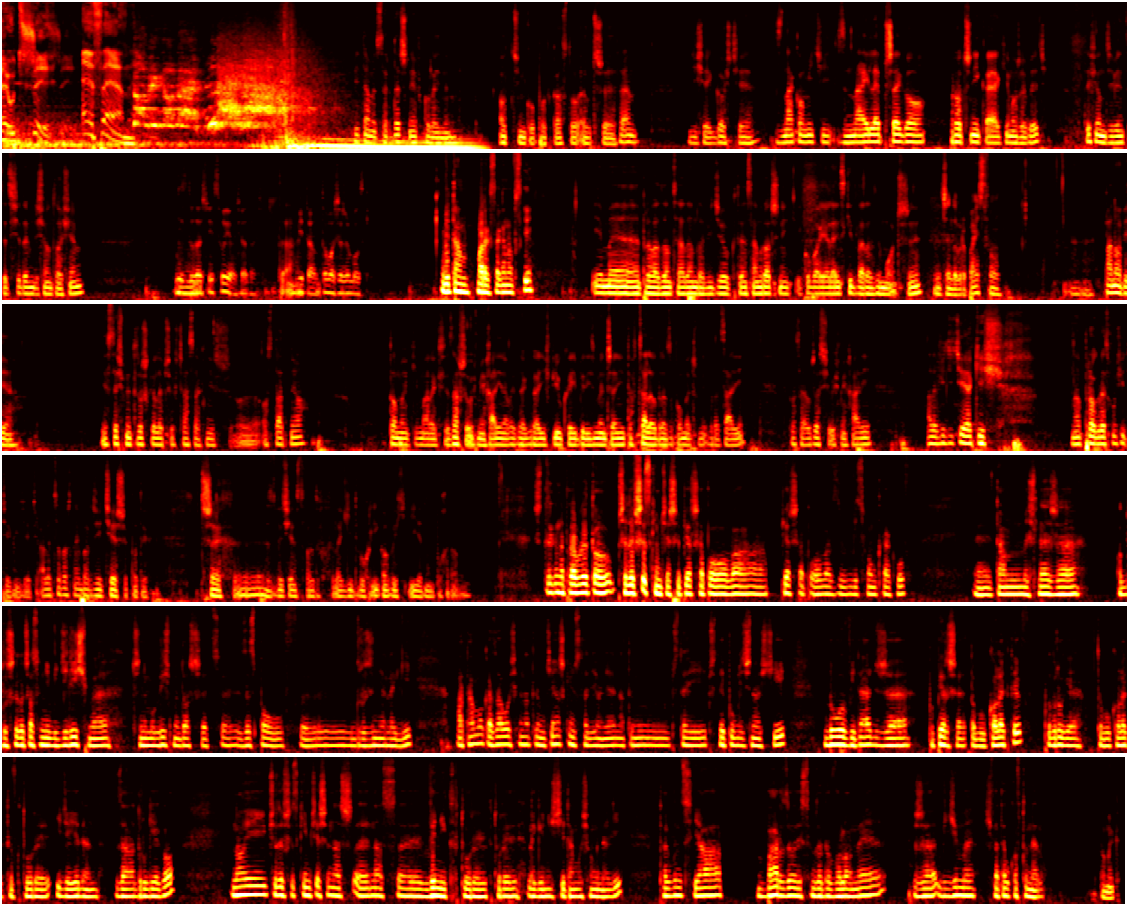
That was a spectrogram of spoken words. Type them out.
EU3 FM. Witamy serdecznie w kolejnym odcinku podcastu EU3 FM. Dzisiaj goście znakomici z najlepszego rocznika, jaki może być. 1978. Nic dodać, nic ująć, Adaś. Tak. Witam, Tomasz Jarzębowski. Witam, Marek Saganowski. I my, prowadzący Adam Dawidziuk, ten sam rocznik i Kuba Jeleński, dwa razy młodszy. Dzień dobry Państwu. Panowie, jesteśmy w troszkę lepszych czasach niż e, ostatnio. Tomek i Marek się zawsze uśmiechali, nawet jak grali w piłkę i byli zmęczeni, to wcale od razu po meczu nie wracali, tylko cały czas się uśmiechali. Ale widzicie jakiś, no progres musicie widzieć, ale co was najbardziej cieszy po tych trzech e, zwycięstwach dwóch Legii, dwóch ligowych i jednym pucharowym? Tak naprawdę to przede wszystkim cieszy pierwsza połowa, pierwsza połowa z Wisłą Kraków. Y, Tam myślę, że od dłuższego czasu nie widzieliśmy, czy nie mogliśmy dostrzec y, zespołów y, w drużynie Legii, a tam okazało się na tym ciężkim stadionie, na tym, przy, tej, przy tej publiczności, było widać, że po pierwsze to był kolektyw, po drugie to był kolektyw, który idzie jeden za drugiego, no i przede wszystkim cieszy nas, e, nas e, wynik, który, który legioniści tam osiągnęli. Tak więc ja bardzo jestem zadowolony, że widzimy światełko w tunelu. Tomek,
